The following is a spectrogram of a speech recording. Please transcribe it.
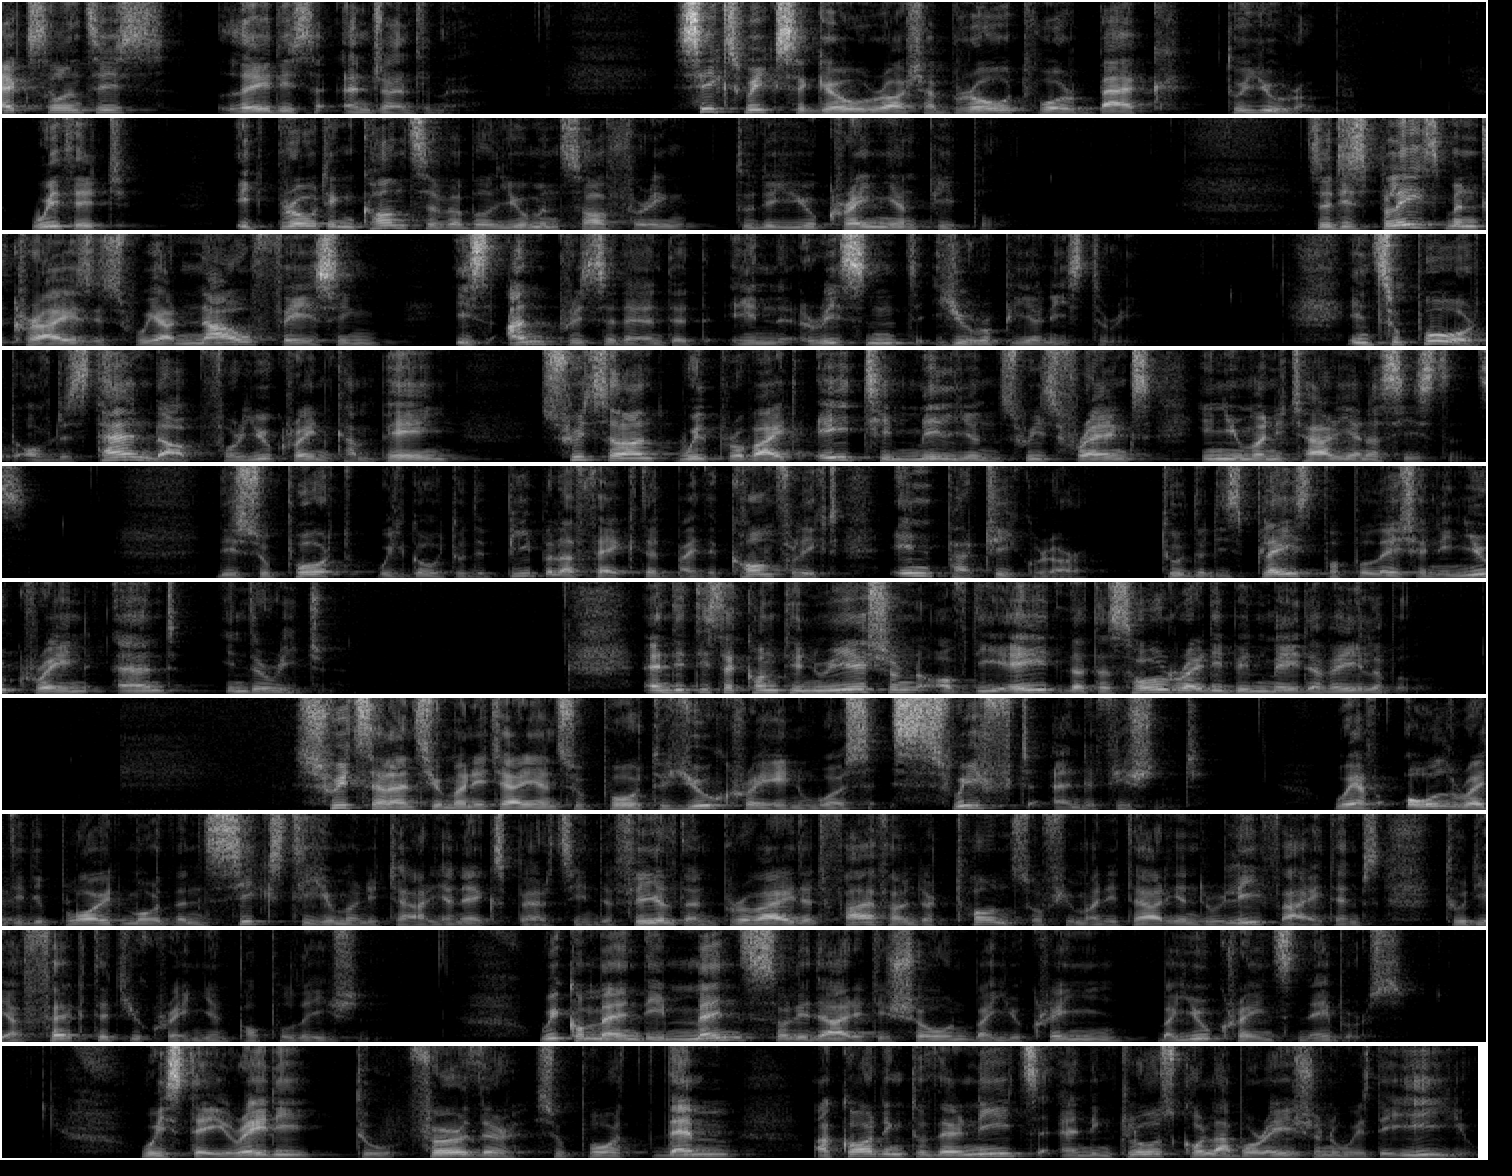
Excellencies, ladies and gentlemen, six weeks ago Russia brought war back to Europe. With it, it brought inconceivable human suffering to the Ukrainian people. The displacement crisis we are now facing is unprecedented in recent European history. In support of the Stand Up for Ukraine campaign, Switzerland will provide 80 million Swiss francs in humanitarian assistance. This support will go to the people affected by the conflict, in particular to the displaced population in Ukraine and in the region. And it is a continuation of the aid that has already been made available. Switzerland's humanitarian support to Ukraine was swift and efficient. We have already deployed more than 60 humanitarian experts in the field and provided 500 tons of humanitarian relief items to the affected Ukrainian population. We commend the immense solidarity shown by, Ukraine, by Ukraine's neighbors. We stay ready to further support them according to their needs and in close collaboration with the EU.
